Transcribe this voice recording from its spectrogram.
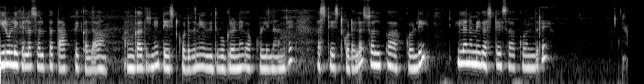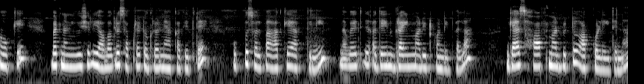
ಈರುಳ್ಳಿಗೆಲ್ಲ ಸ್ವಲ್ಪ ತಾಕಬೇಕಲ್ಲ. ಹಂಗಾದ್ರೇ ಟೇಸ್ಟ್ ಕೊಡೋದು. ನೀವು ಇದು ಒಗ್ಗರಣೆಗೆ ಹಾಕ್ಕೊಳ್ಳಿಲ್ಲ ಅಂದರೆ ಅಷ್ಟು ಟೇಸ್ಟ್ ಕೊಡೋಲ್ಲ. ಸ್ವಲ್ಪ ಹಾಕ್ಕೊಳ್ಳಿ. ಇಲ್ಲ ನಮಗೆ ಅಷ್ಟೇ ಸಾಕು ಅಂದರೆ ಓಕೆ ಬಟ್ ನಾನು ಯೂಶ್ವಲಿ ಯಾವಾಗಲೂ ಸಪ್ರೇಟ್ ಒಗ್ಗರಣೆ ಹಾಕೋದಿದ್ರೆ ಉಪ್ಪು ಸ್ವಲ್ಪ ಹಾಕೇ ಹಾಕ್ತೀನಿ. ನಾವೇ ಅದೇನು ಗ್ರೈಂಡ್ ಮಾಡಿ ಇಟ್ಕೊಂಡಿದ್ವಲ್ಲ, ಗ್ಯಾಸ್ ಆಫ್ ಮಾಡಿಬಿಟ್ಟು ಹಾಕ್ಕೊಳ್ಳಿ ಇದನ್ನು.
